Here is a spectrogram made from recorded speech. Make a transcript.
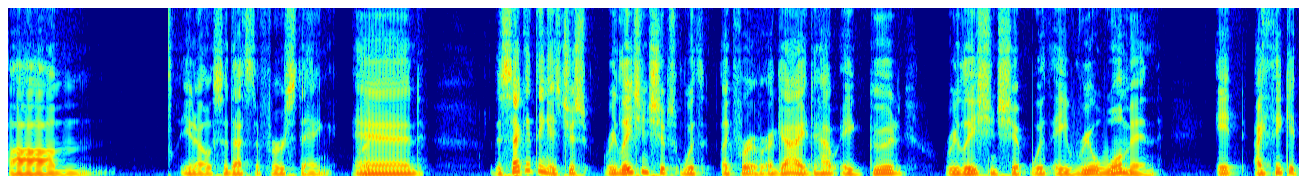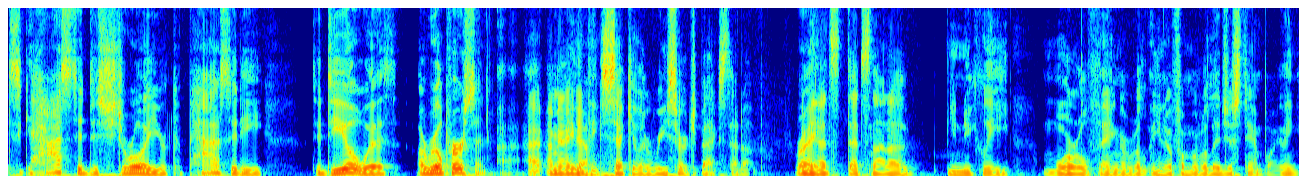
um you know so that's the first thing Right. and the second thing is just relationships with like for a guy to have a good relationship with a real woman it i think it's, it has to destroy your capacity to deal with a real person I, I mean, I even Yeah. think secular research backs that up. I right mean, that's that's not a uniquely moral thing, or you know, from a religious standpoint. I think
